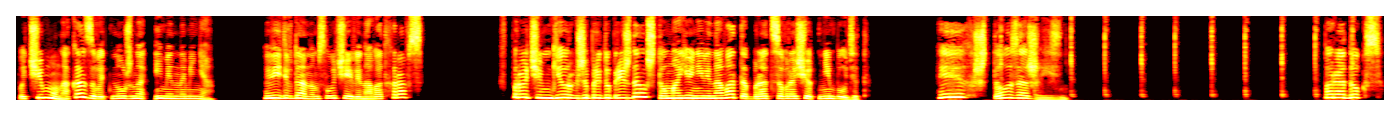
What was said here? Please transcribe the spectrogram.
Почему наказывать нужно именно меня? Ведь в данном случае виноват Хравс. Впрочем, Георг же предупреждал, что мое не виновато браться в расчет не будет. Эх, что за жизнь. Парадокс.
